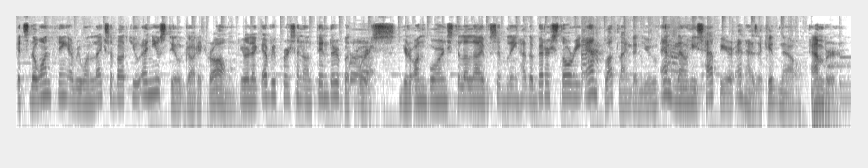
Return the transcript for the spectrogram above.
It's the one thing everyone likes about you and you still got it wrong. You're like every person on Tinder but worse. Your unborn, still alive sibling had a better story and plotline than you, and now he's happier and has a kid now. Amber.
